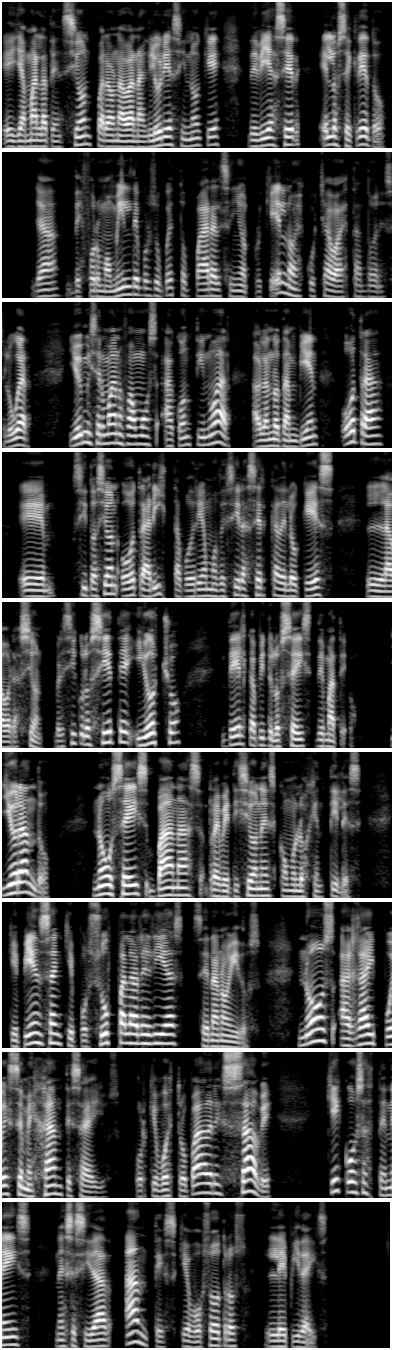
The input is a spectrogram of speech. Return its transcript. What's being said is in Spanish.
eh, llamar la atención, para una vanagloria, sino que debía ser en lo secreto, ya de forma humilde, por supuesto, para el Señor, porque Él nos escuchaba estando en ese lugar. Y hoy, mis hermanos, vamos a continuar hablando también otra eh, situación o otra arista, podríamos decir, acerca de lo que es la oración. Versículos 7 y 8 del capítulo 6 de Mateo. Y orando, no uséis vanas repeticiones como los gentiles, que piensan que por sus palabrerías serán oídos. No os hagáis pues semejantes a ellos, porque vuestro Padre sabe qué cosas tenéis necesidad antes que vosotros le pidáis.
